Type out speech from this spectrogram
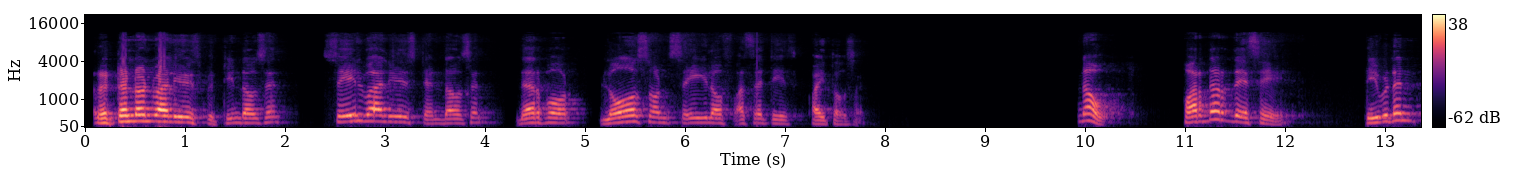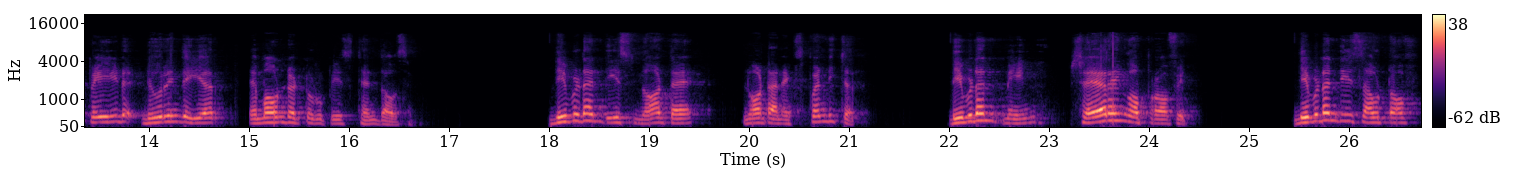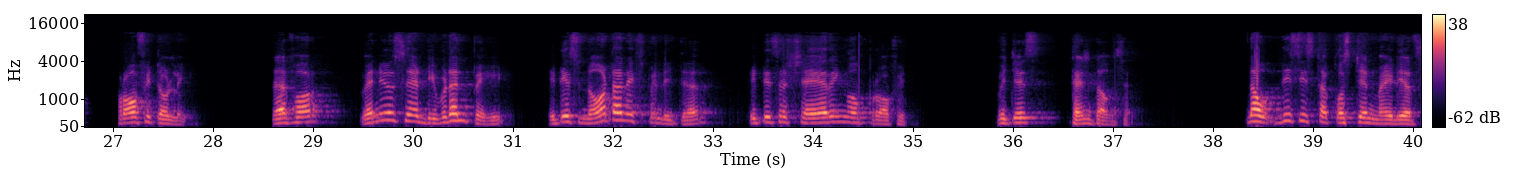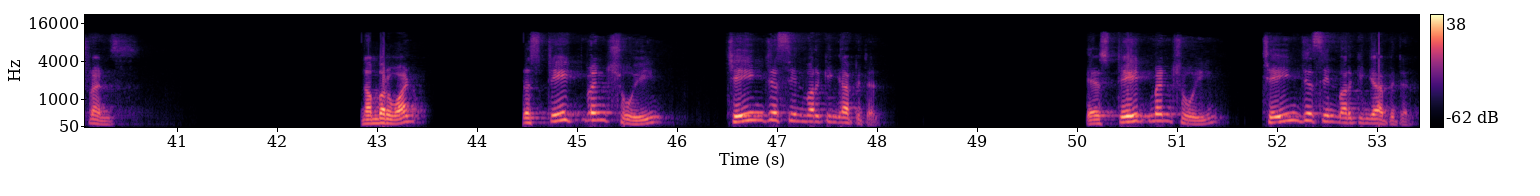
written down value is 15,000, sale value is 10,000, therefore loss on sale of asset is 5,000. Now, further they say dividend paid during the year amounted to rupees 10,000. Dividend is not a not an expenditure. Dividend means sharing of profit. Dividend is out of profit only. Therefore, when you say dividend paid, it is not an expenditure, it is a sharing of profit, which is 10,000. Now, this is the question, my dear friends. Number one, the statement showing changes in working capital. A statement showing changes in working capital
